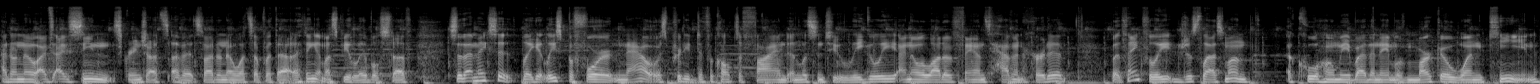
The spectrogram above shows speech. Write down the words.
I don't know. I've, I've seen screenshots of it, so I don't know what's up with that. I think it must be label stuff. So that makes it, like, at least before now, it was pretty difficult to find and listen to legally. I know a lot of fans haven't heard it, but thankfully, just last month, a cool homie by the name of Marco One Keen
